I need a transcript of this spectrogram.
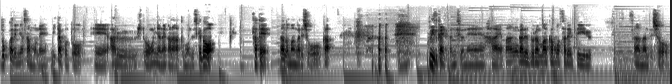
どっかで皆さんもね、見たこと、えー、ある人多いんじゃないかなと思うんですけど、さて、何の漫画でしょうか？クイズ書いてたんですよね。はい。漫画でドラマ化もされている。さあ、何でしょ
